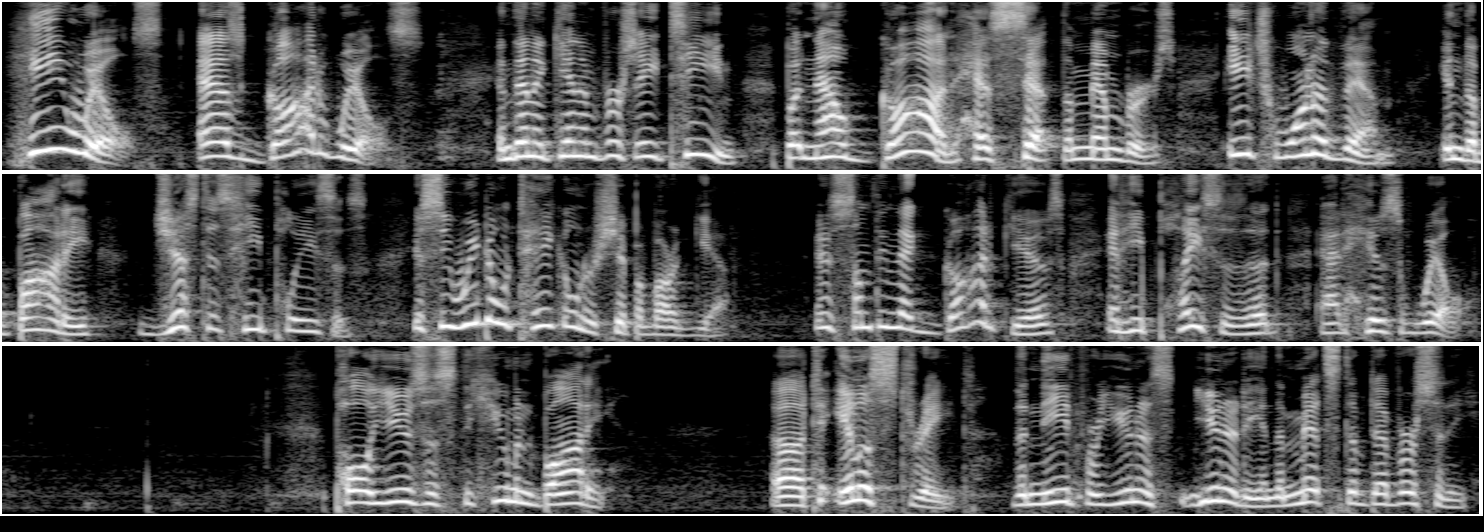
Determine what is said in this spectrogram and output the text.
he wills, as God wills. And then again in verse 18, but now God has set the members, each one of them, in the body just as he pleases. You see, we don't take ownership of our gift. It is something that God gives, and he places it at his will. Paul uses the human body uh, to illustrate the need for unis- unity in the midst of diversity.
